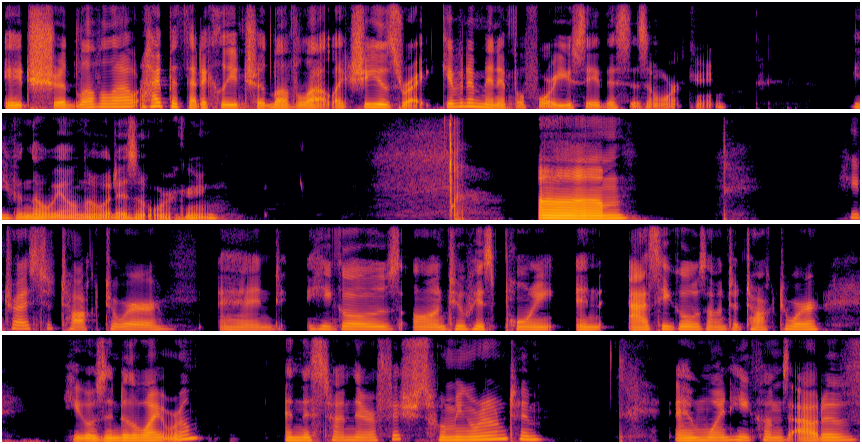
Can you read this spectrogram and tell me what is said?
it should level out. Hypothetically, it should level out. Like she is right. Give it a minute before you say this isn't working. Even though we all know it isn't working. Um, he tries to talk to her and he goes on to his point and as he goes on to talk to her he goes into the white room and this time there are fish swimming around him. And when he comes out of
